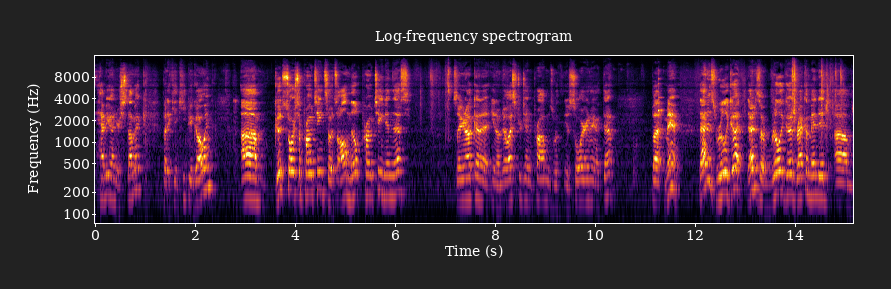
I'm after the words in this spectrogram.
heavy on your stomach, but it can keep you going. Um, good source of protein, so it's all milk protein in this. So you're not going to, you know, no estrogen problems with your soy or anything like that. But man, that is really good. That is a really good recommended, um,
